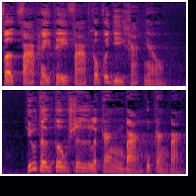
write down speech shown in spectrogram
Phật Pháp hay Thị Pháp không có gì khác nhau. Hiếu thân tôn sư là căn bản của căn bản.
